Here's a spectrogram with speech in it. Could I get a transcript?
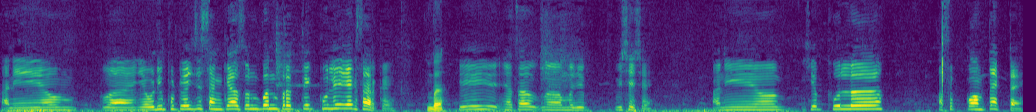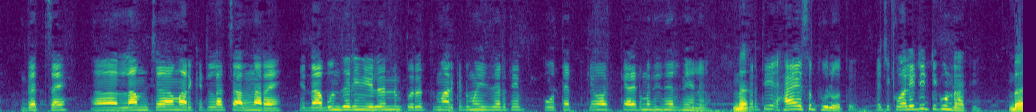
आणि अं, प- एवढी फुटवेची संख्या असून पण प्रत्येक फुल हे एकसारखं आहे. बर. हे याचा अं, म्हणजे विशेष आहे. आणि हे फुल असं कॉम्पॅक्ट आहे गच्च आहे. लांबच्या मार्केटला चालणार आहे. हे दाबून जरी नेलं परत मार्केटमध्ये जर ते पोत्यात किंवा कॅरेटमध्ये जर नेलं. तर ते हाय असं फुल होतं याची क्वालिटी टिकून राहते. बर.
